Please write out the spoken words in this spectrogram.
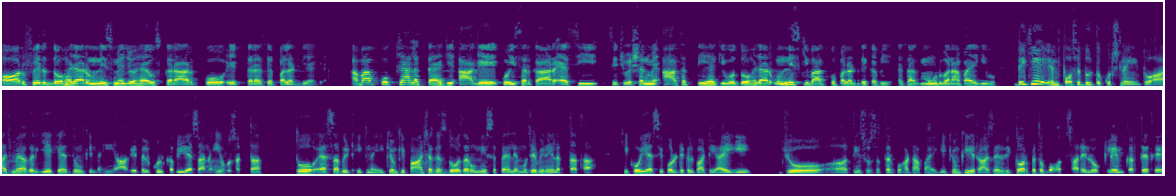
और फिर 2019 में जो है उस करार को एक तरह से पलट दिया गया। अब आपको क्या लगता है कि आगे कोई सरकार ऐसी सिचुएशन में आ सकती है कि वो 2019 की बात को पलट दे कभी? ऐसा मूड बना पाएगी वो? देखिए इम्पॉसिबल तो कुछ नहीं। तो आज मैं अगर ये कह दूँ कि नहीं, आगे बिल्कुल कभी ऐसा नहीं हो सकता तो ऐसा भी ठीक नहीं। क्योंकि पाँच अगस्त 2019 से पहले मुझे भी नहीं लगता था कि कोई ऐसी पॉलिटिकल पार्टी आएगी जो 370 को हटा पाएगी। क्योंकि राजनीतिक तौर पे तो बहुत सारे लोग क्लेम करते थे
